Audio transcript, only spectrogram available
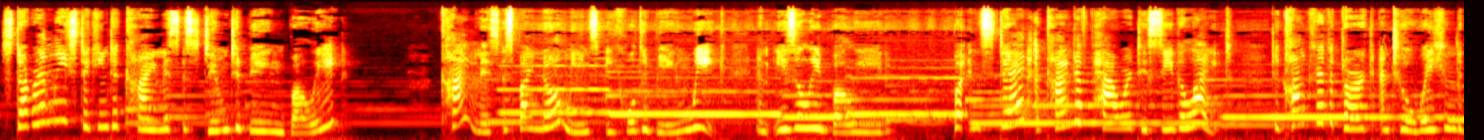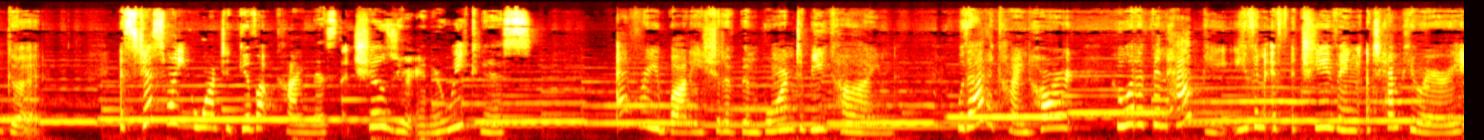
Stubbornly sticking to kindness is doomed to being bullied? Kindness is by no means equal to being weak and easily bullied, but instead a kind of power to see the light, to conquer the dark and to awaken the good. It's just when you want to give up kindness that shows your inner weakness. Everybody should have been born to be kind. Without a kind heart, who would have been happy even if achieving a temporary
